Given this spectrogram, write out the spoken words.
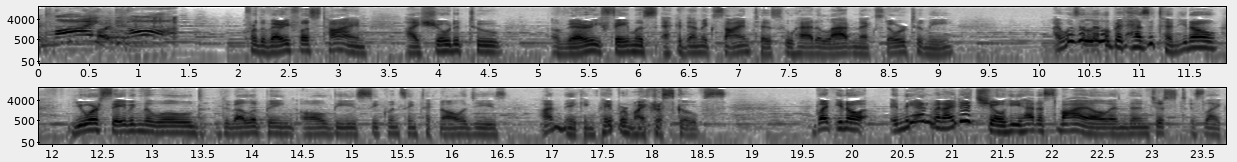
Oh my god! For the very first time, I showed it to a very famous academic scientist who had a lab next door to me. I was a little bit hesitant. You know, you are saving the world, developing all these sequencing technologies. I'm making paper microscopes. But you know, in the end, when I did show, he had a smile, and then just it's like,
